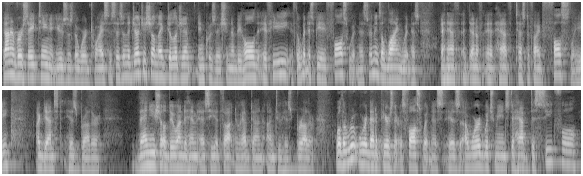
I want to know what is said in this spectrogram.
Down in verse 18, it uses the word twice. It says, And the judges shall make diligent inquisition, and behold, if he, if the witness be a false witness, it means a lying witness, and hath, identif- hath testified falsely against his brother, then ye shall do unto him as he had thought to have done unto his brother. Well, the root word that appears there as false witness is a word which means to have deceitful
